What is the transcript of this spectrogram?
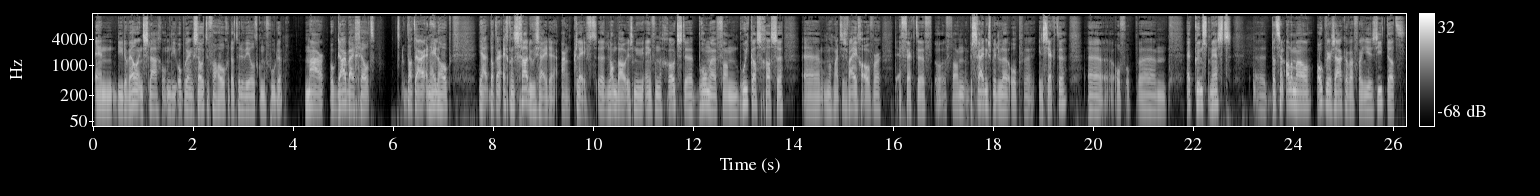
En die er wel in slagen om die opbrengst zo te verhogen dat we de wereld konden voeden. Maar ook daarbij geldt dat daar een hele hoop, ja, dat er echt een schaduwzijde aan kleeft. Uh, landbouw is nu een van de grootste bronnen van broeikasgassen. Uh, om nog maar te zwijgen over de effecten van bestrijdingsmiddelen op uh, insecten of op um, kunstmest. dat zijn allemaal ook weer zaken waarvan je ziet dat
